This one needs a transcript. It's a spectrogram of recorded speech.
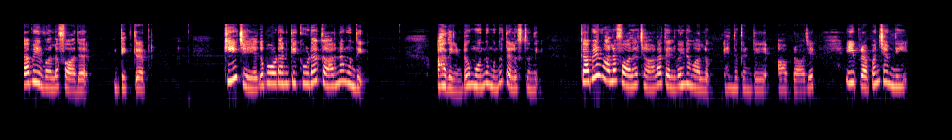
కబీర్ వాళ్ళ ఫాదర్ డిక్రిప్ట్. కీ చేయకపోవడానికి కూడా కారణం ఉంది. అదేంటో ముందు ముందు తెలుస్తుంది. కబీర్ వాళ్ళ ఫాదర్ చాలా తెలివైన వాళ్ళు. ఎందుకంటే ఆ ప్రాజెక్ట్ ఈ ప్రపంచంని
